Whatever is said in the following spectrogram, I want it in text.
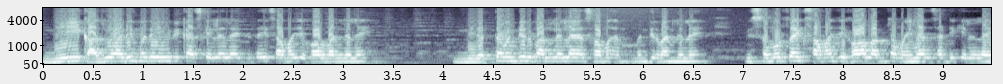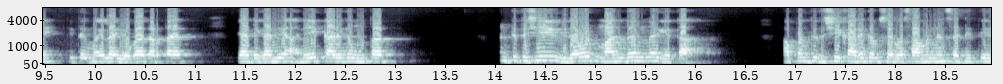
मी काजूवाडीमध्येही विकास केलेला आहे तिथेही सामाजिक हॉल बांधलेला आहे. मी दत्त मंदिर बांधलेलं आहे सामा मंदिर बांधलेलं आहे. मी समोरचा एक सामाजिक हॉल आमच्या महिलांसाठी केलेला आहे. तिथे महिला योगा करतायत. त्या ठिकाणी अनेक कार्यक्रम होतात. आणि ते तशी विदाऊट मानधन न घेता आपण ते तशी कार्यक्रम सर्वसामान्यांसाठी ते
